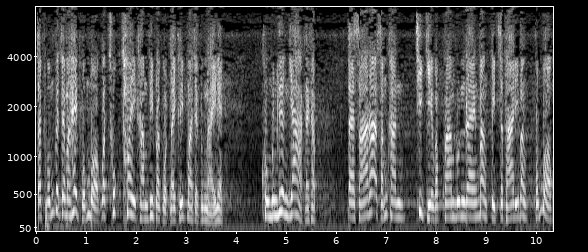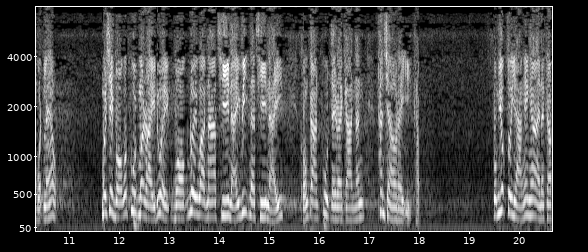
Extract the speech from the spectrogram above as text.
แต่ผมก็จะมาให้ผมบอกว่าทุกถ้อยคำที่ปรากฏในคลิปมาจากตรงไหนเนี่ยคงเป็นเรื่องยากนะครับ แต่สาระสำคัญที่เกี่ยวกับความรุนแรงบ้างปิดสถานีบ้าง ผมบอกหมดแล้ว ไม่ใช่บอกว่าพูดเมื่อไหร่ด้วย บอกด้วยว่านาทีไหนวินาทีไหนของการพูดในรายการนั้น ท่านจะเอาอะไรอีกครับ ผมยกตัวอย่างง่าย ๆนะครับ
